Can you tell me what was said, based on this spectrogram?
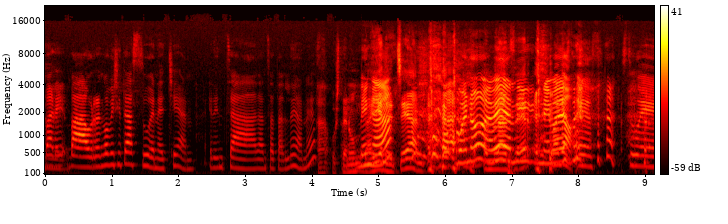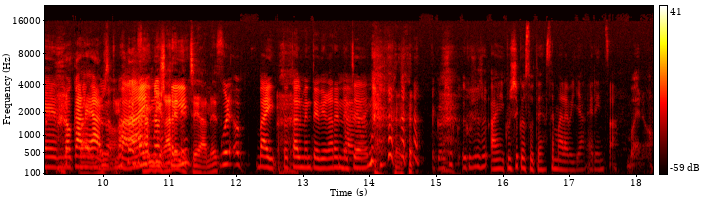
Bale, ba, aurrengo bisita zuen etxean. Erintza dantza taldean, ez? Ah, uste nun Venga. etxean. bueno, a ver, plan, zer? ni, ni Bueno, bai, ez, zuen lokalean. noski. Bai, Bai, bigarren noski. etxean, ez? Gure- bai, totalmente, bigarren Bai, etxean. Ikusiko, ah, zute, ze marabila, erintza. Bueno.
